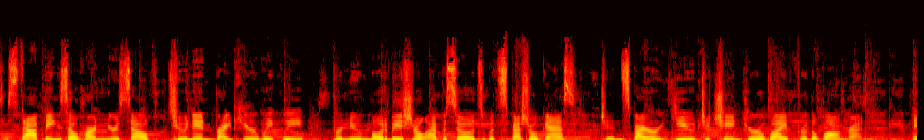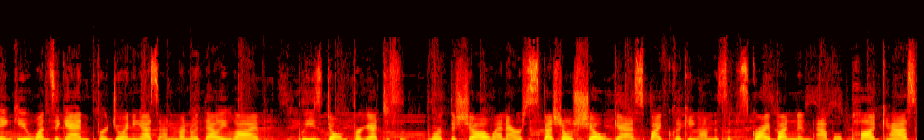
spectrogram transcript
So stop being so hard on yourself. Tune in right here weekly for new motivational episodes with special guests to inspire you to change your life for the long run. Thank you once again for joining us on Run with Allie Live. Please don't forget to support the show and our special show guests by clicking on the subscribe button in Apple Podcasts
